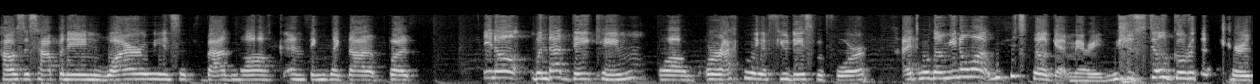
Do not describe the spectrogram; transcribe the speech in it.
"How's this happening? Why are we in such bad luck?" and things like that. But you know, when that day came, um, or actually a few days before, I told them, you know what, we should still get married. We should still go to the church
